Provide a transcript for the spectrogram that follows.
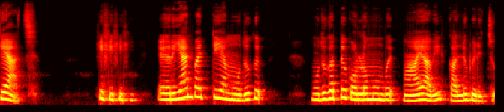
ക്യാച്ച്. എറിയാൻ പറ്റിയ മുതുക്. മുതുകത്ത് കൊള്ളും മുമ്പ് മായാവി കല്ലു പിടിച്ചു.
